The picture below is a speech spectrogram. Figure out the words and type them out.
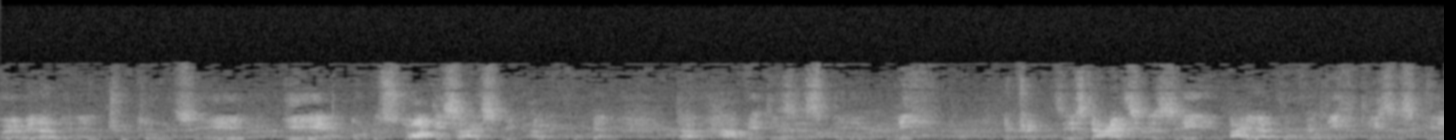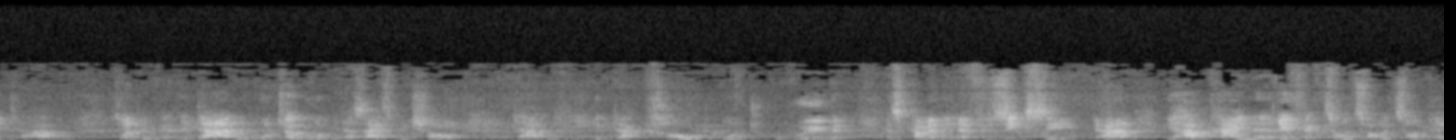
Und wenn wir dann in den Tütensee gehen und uns dort die Seismik angucken, dann haben wir dieses Bild nicht. Der Tüttensee ist der einzige See in Bayern, wo wir nicht dieses Bild haben, sondern wenn wir da in den Untergrund mit der Seismik schauen, dann liegen da Kraut und Rüben. Das kann man in der Physik sehen. Ja? Wir haben keine Reflexionshorizonte,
